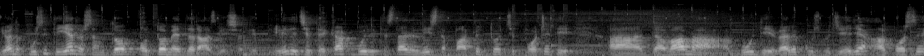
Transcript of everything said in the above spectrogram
I onda pustite jednostavno do, o tome da razmišljate. I vidjet ćete kako budete stavljali lista papir, to će početi a, da vama budi veliko uzbuđenje, ali posle,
